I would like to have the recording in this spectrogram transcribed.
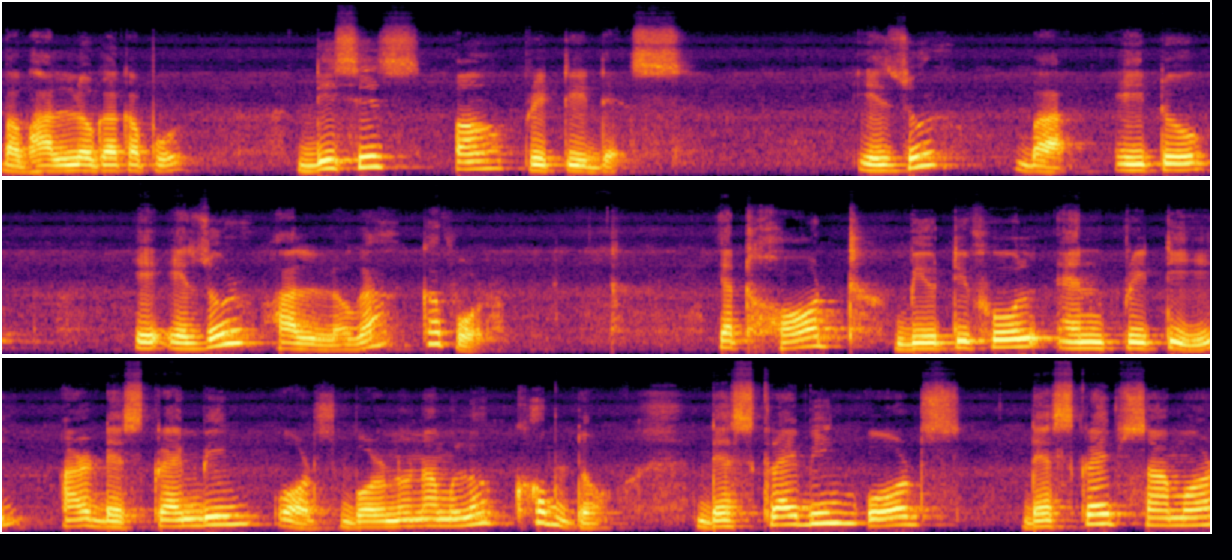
বা ভাল লগা কাপোৰ। দিছ ইজ অ প্ৰীতি ড্ৰেছ এইযোৰ বা এইটো এই এযোৰ ভাল লগা কাপোৰ। ইয়াত hot beautiful and pretty are describing words বৰ্ণনামূলক শব্দ ডেছক্ৰাইবিং ৱৰ্ডছ ডেছক্ৰাইব ছামৰ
